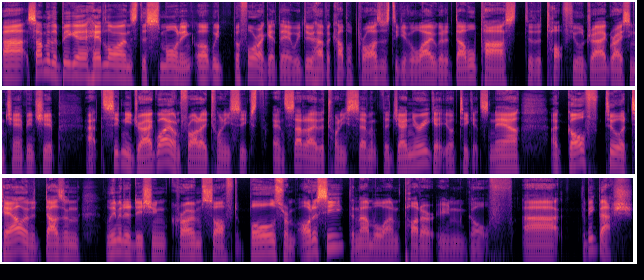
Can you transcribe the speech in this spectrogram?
Uh, some of the bigger headlines this morning. Oh, we before I get there, we do have a couple of prizes to give away. We've got a double pass to the Top Fuel Drag Racing Championship at the Sydney Dragway on Friday 26th and Saturday the 27th of January. Get your tickets now. A golf tour towel and a dozen limited edition Chrome Soft balls from Odyssey, the number one putter in golf. Uh, the Big Bash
